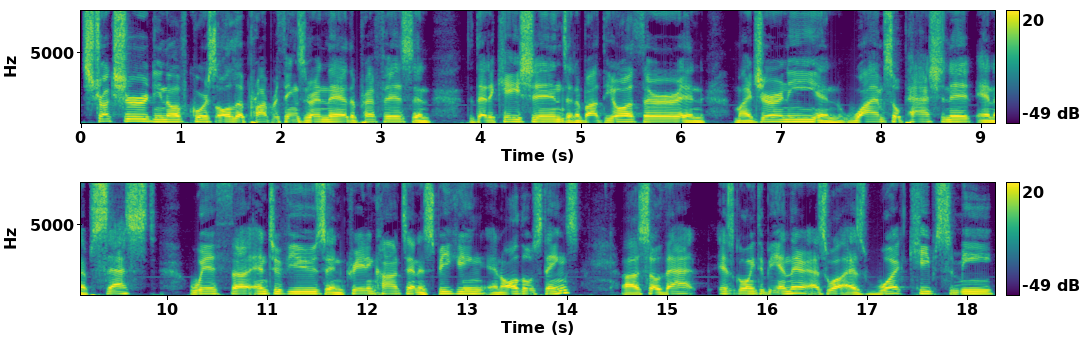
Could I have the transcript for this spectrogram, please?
structured you know of course all the proper things are in there the preface and the dedications and about the author and my journey and why i'm so passionate and obsessed with uh, interviews and creating content and speaking and all those things. Uh, so that is going to be in there as well as what keeps me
